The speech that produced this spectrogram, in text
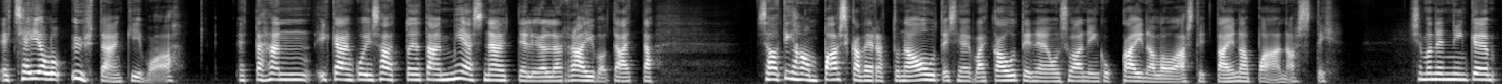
Että se ei ollut yhtään kivaa että hän ikään kuin saattoi jotain miesnäyttelijöille raivota, että sä oot ihan paska verrattuna Outiseen, vaikka Outinen on sua niin kuin kainaloa asti tai napaan asti. Semmoinen niin kuin,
